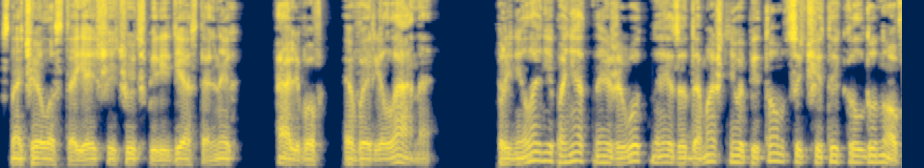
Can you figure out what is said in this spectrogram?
Сначала стоящая чуть впереди остальных альвов Варилана приняла непонятное животное за домашнего питомца читы колдунов,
